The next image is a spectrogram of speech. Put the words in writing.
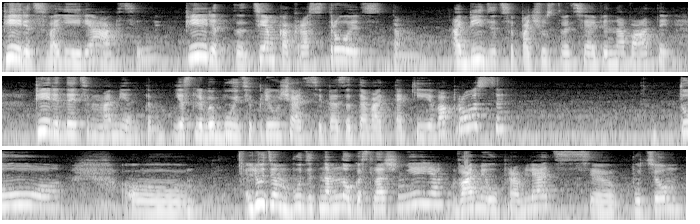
перед своей реакцией, перед тем, как расстроиться, там, обидеться, почувствовать себя виноватой, перед этим моментом, если вы будете приучать себя задавать такие вопросы, то э, людям будет намного сложнее вами управлять э, путем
